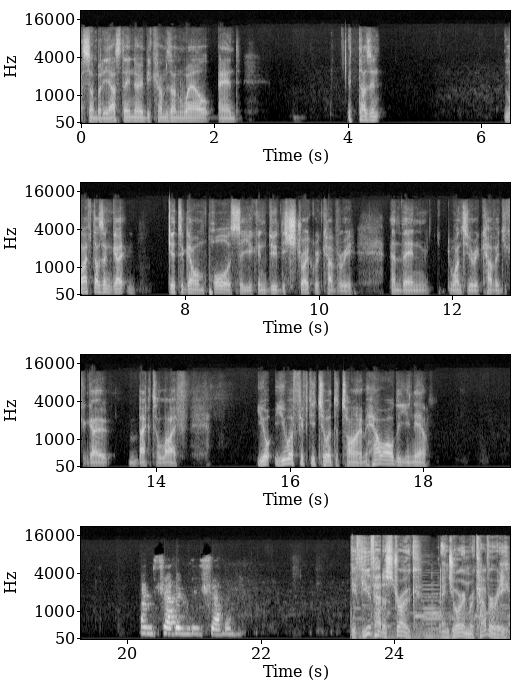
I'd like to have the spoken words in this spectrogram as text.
somebody else they know becomes unwell, and it doesn't life doesn't go, get to go on pause so you can do the stroke recovery and then once you're recovered you can go back to life. You you were 52 at the time. How old are you now i'm 77 if you've had a stroke and you're in recovery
